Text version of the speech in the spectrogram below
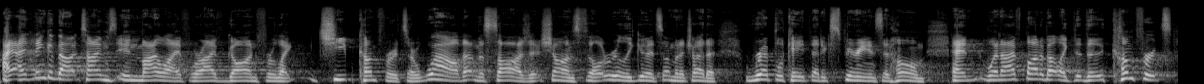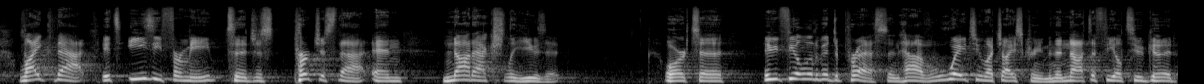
I, I, think about times in my life where I've gone for like cheap comforts or, wow, that massage at Sean's felt really good. So I'm going to try to replicate that experience at home. And when I've thought about like the, the comforts like that, it's easy for me to just purchase that and not actually use it. Or to maybe feel a little bit depressed and have way too much ice cream and then not to feel too good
